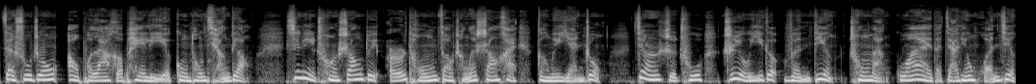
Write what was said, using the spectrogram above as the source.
在书中，奥普拉和佩里共同强调，心理创伤对儿童造成的伤害更为严重，进而指出，只有一个稳定、充满关爱的家庭环境，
